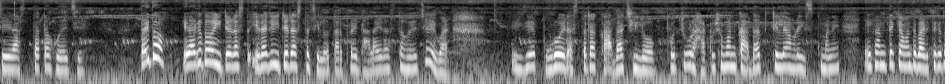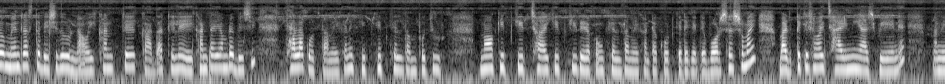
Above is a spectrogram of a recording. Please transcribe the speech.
যে রাস্তাটা হয়েছে। তাই তো? এর আগে তো ইটের রাস্তা এর আগে ইটের রাস্তা ছিল, তারপরে ঢালাই রাস্তা হয়েছে, এবার এই যে পুরো এই রাস্তাটা কাদা ছিল, প্রচুর হাঁটু সমান কাদা ঠেলে আমরা মানে এখান থেকে আমাদের বাড়ি থেকে তো মেন রাস্তা বেশি দূর না ওইখানটে কাদা ঠেলে এইখানটাই আমরা বেশি খেলা করতাম, এখানে কিতকিত খেলতাম প্রচুর, ন কিতকিত, ছয় কিতকিত এরকম খেলতাম এখানটা কোট কেটে কেটে, বর্ষার সময় বাড়ি থেকে সবাই ছাই নিয়ে আসবে এনে মানে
